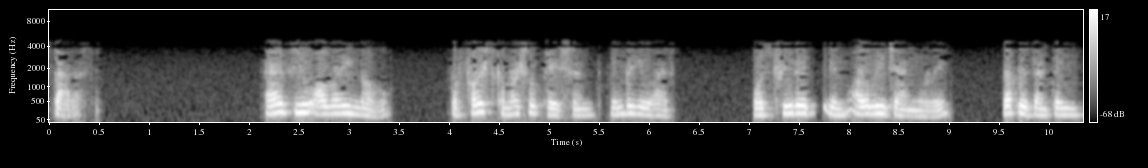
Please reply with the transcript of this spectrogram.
status. As you already know, the first commercial patient in the U.S. was treated in early January, representing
